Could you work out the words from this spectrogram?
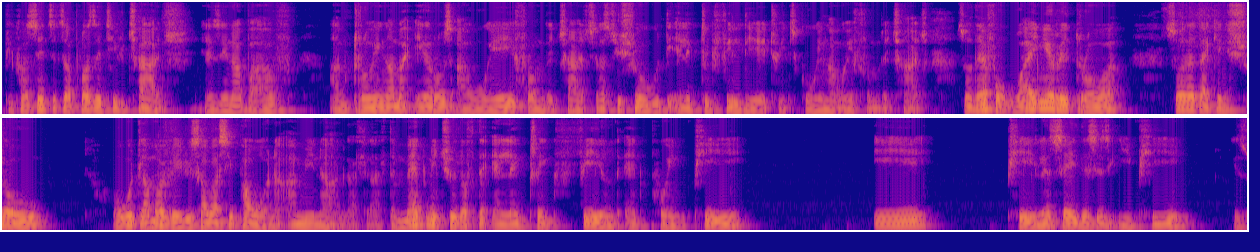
Because since it's a positive charge as in above i'm drawing my arrows away from the charge just to show what the electric field here to it's going away from the charge. So therefore why you redraw so that i can show ukuthi the magnitude of the electric field at point p ep let's say this is ep is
